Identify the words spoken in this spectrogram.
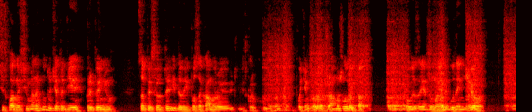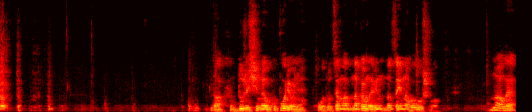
ці складності в мене будуть, я тоді припиню записувати відео і поза камерою від, відкоркую. Потім продовжу. А можливо і так. Коли я думаю, не буде нічого. Так, дуже щільне окупорювання. От, оце, напевно, він на це і наголошував. Ну, але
